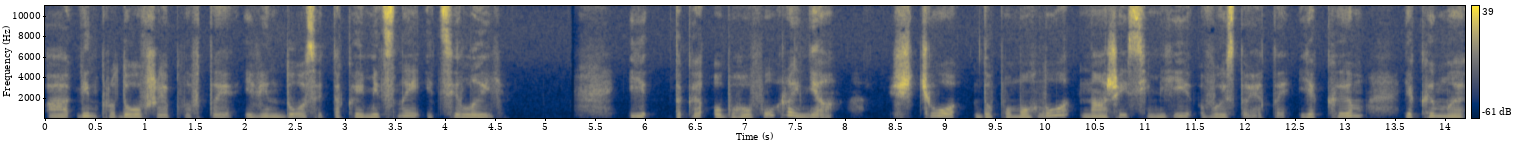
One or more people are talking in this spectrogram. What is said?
А він продовжує пливти, і він досить такий міцний і цілий. І таке обговорення, що допомогло нашій сім'ї вистояти, яким, якими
